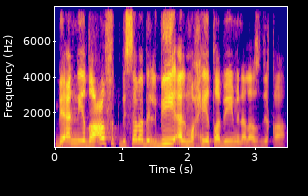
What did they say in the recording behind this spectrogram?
بأني ضعفت بسبب البيئة المحيطة بي من الأصدقاء.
